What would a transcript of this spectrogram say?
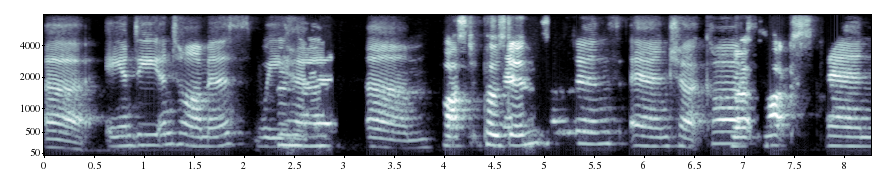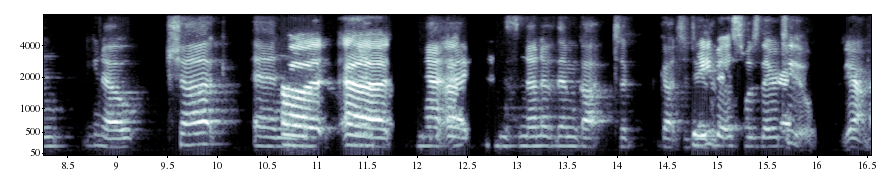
uh, Andy and Thomas, we mm-hmm. had um Post Postins. Postins and Chuck Cox. Chuck Cox. And you know, Chuck and Uh, uh, Matt uh, Atkins, none of them got to got to do Davis was there too. Yeah.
